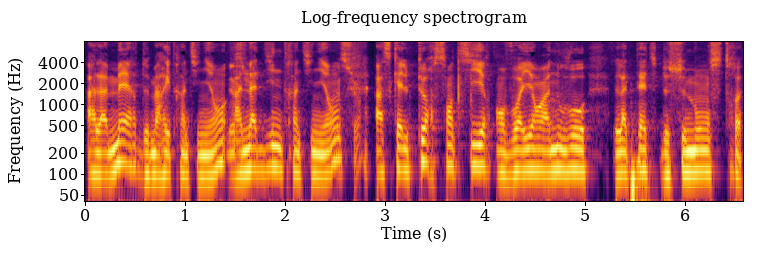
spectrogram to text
à la mère de Marie Trintignant, à Nadine Trintignant, à ce qu'elle peut ressentir en voyant à nouveau la tête de ce monstre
